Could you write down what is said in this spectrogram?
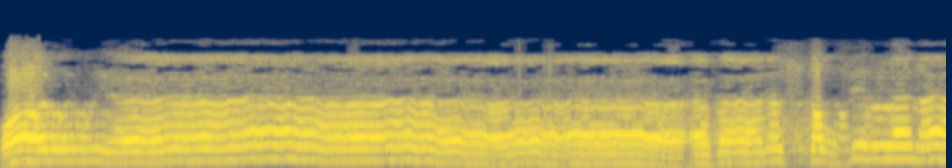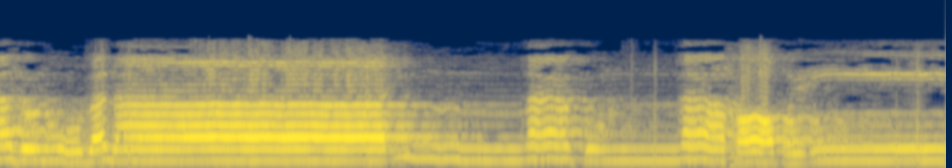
قالوا يا أبانا استغفر لنا ذنوبنا. إنا كنا خاطئين.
